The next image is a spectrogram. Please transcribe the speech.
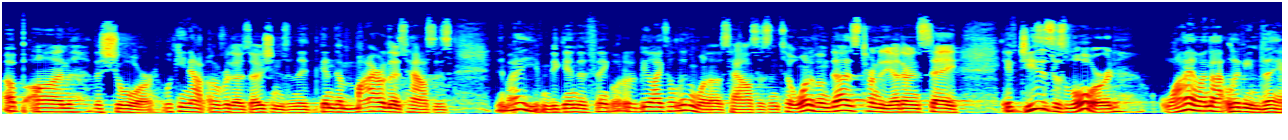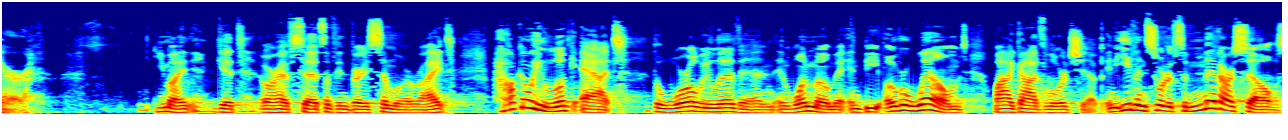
up on the shore, looking out over those oceans, and they begin to admire those houses. They might even begin to think what would it be like to live in one of those houses until one of them does turn to the other and say, If Jesus is Lord, why am I not living there? You might get or have said something very similar, right? How can we look at the world we live in in one moment and be overwhelmed by God's lordship and even sort of submit ourselves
